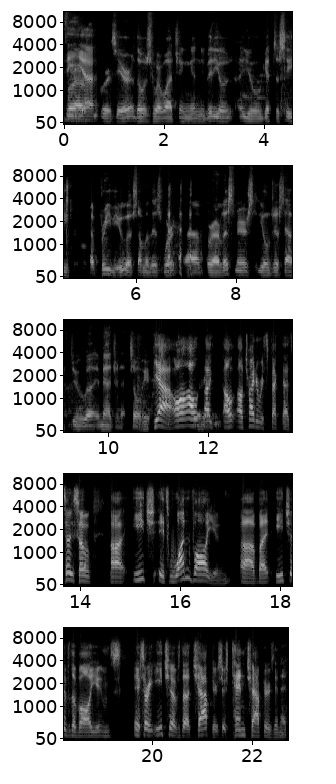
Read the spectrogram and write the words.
the, for our uh, viewers here, those who are watching in the video, you'll get to see a preview of some of this work. Uh, for our listeners, you'll just have to uh, imagine it. So here, yeah, I'll I'll, I'll, I'll try to respect that. So so uh, each it's one volume, uh, but each of the volumes, eh, sorry, each of the chapters. There's ten chapters in it.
